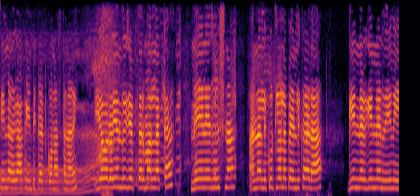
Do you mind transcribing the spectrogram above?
తిన్నది కాక ఇంటికి కట్టుకొని వస్తానని. ఎవరో ఎందుకు చెప్తారు మళ్ళక్క నేనే చూసిన. ఆ నల్లికుట్ల పెళ్ళి కాడ? గిన్నెడు గిన్నెడు తిని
